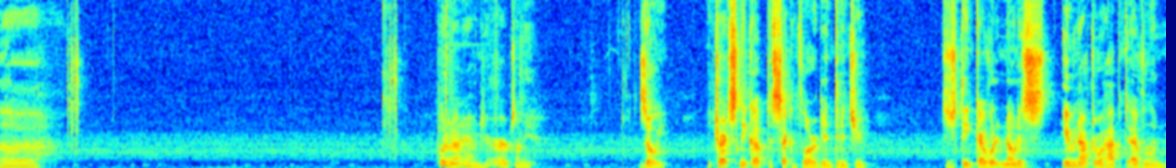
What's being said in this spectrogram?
Uh. Wait a minute, I don't have any herbs on me. Zoe, you tried to sneak up the second floor again, didn't you? Did you think I wouldn't notice? Even after what happened to Evelyn,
